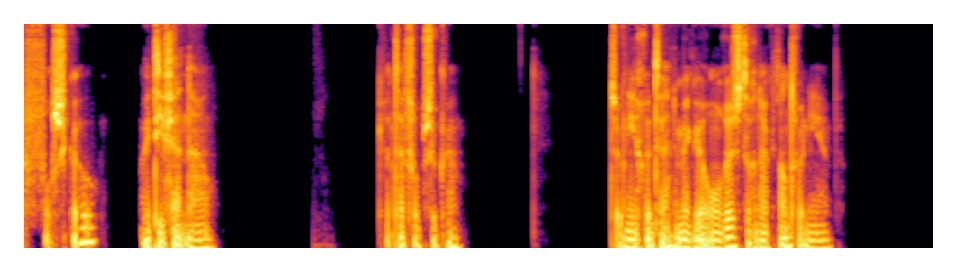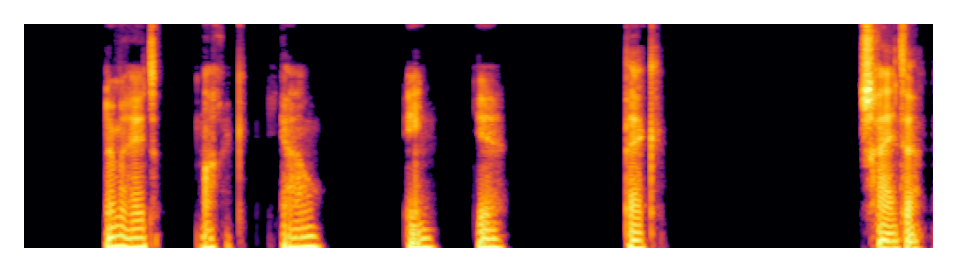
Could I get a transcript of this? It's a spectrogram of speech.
Fosco. Hoe heet die vent nou? Ik ga het even opzoeken. Het is ook niet goed, hè? Dan ben ik weer onrustig dat ik het antwoord niet heb. Het nummer heet Mag ik jou in je bek schijten?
